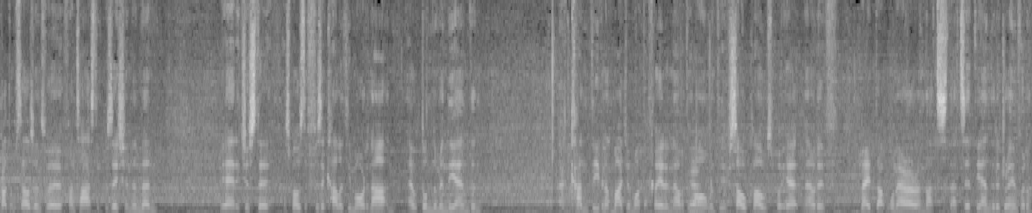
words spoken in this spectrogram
got themselves into a fantastic position. And then, yeah, they just, uh, I suppose, the physicality more than that and outdone them in the end. And I can't even imagine what they're feeling now at the yeah. moment. They're so close, but yet now they've made that one error and that's that's it, the end of the dream for them.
